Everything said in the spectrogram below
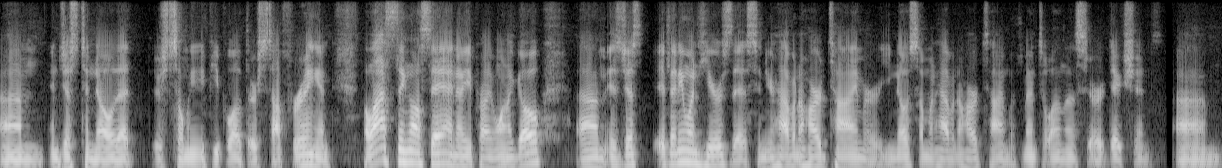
Um, and just to know that there's so many people out there suffering. And the last thing I'll say, I know you probably want to go, um, is just if anyone hears this and you're having a hard time, or you know someone having a hard time with mental illness or addiction, um,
